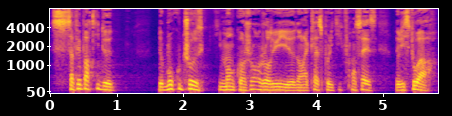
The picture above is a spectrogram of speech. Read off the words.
ça fait partie de de beaucoup de choses qui manquent aujourd'hui euh, dans la classe politique française, de l'histoire.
